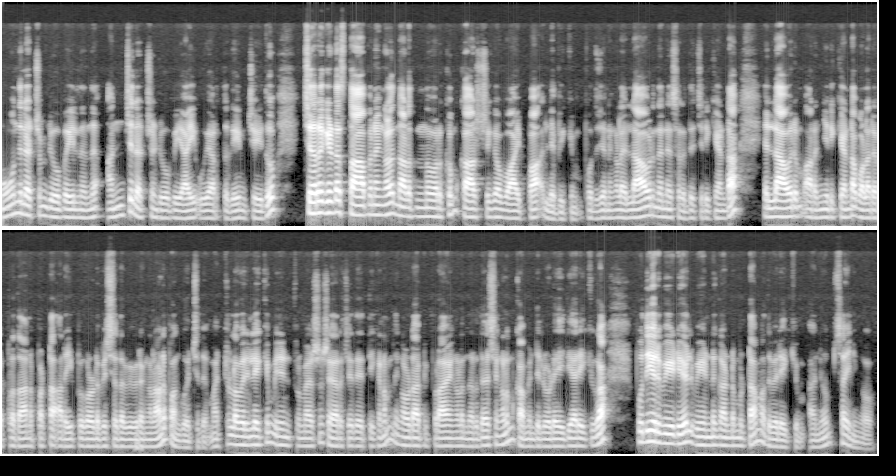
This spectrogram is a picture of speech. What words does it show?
മൂന്ന് ലക്ഷം രൂപയിൽ നിന്ന് അഞ്ച് ലക്ഷം രൂപയായി ഉയർത്തുകയും ചെയ്തു. ചെറുകിട സ്ഥാപനങ്ങൾ നടത്തുന്നവർക്കും കാർഷിക വായ്പ ലഭിക്കും. പൊതുജനങ്ങൾ എല്ലാവരും തന്നെ ശ്രദ്ധിച്ചിരിക്കേണ്ട എല്ലാവരും അറിഞ്ഞിരിക്കേണ്ട വളരെ പ്രധാനപ്പെട്ട അറിയിപ്പുകളുടെ വിശദ വിവരങ്ങളാണ് പങ്കുവച്ചത്. മറ്റുള്ളവരിലേക്കും ഈ ഇൻഫർമേഷൻ ഷെയർ ചെയ്ത് എത്തിക്കണം നിങ്ങളുടെ അഭിപ്രായങ്ങളും നിർദ്ദേശങ്ങളും കമന്റിലൂടെ എഴുതി അറിയിക്കുക. പുതിയൊരു വീഡിയോയിൽ വീണ്ടും കണ്ടുമുട്ടാം. അതുവരേക്കും അനൂപ് സൈനിങ് ഓഫ്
